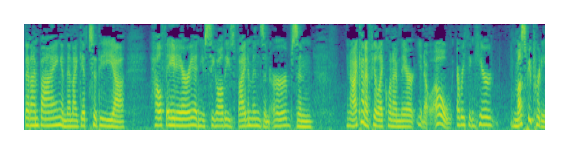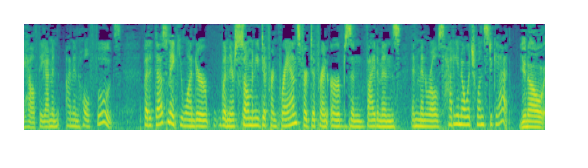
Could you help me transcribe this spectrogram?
that I'm buying, and then I get to the uh, health aid area and you see all these vitamins and herbs and you know I kind of feel like when I'm there, you know, oh everything here must be pretty healthy. I'm in I'm in Whole Foods. But it does make you wonder when there's so many different brands for different herbs and vitamins and minerals, how do you know which ones to get? You know,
